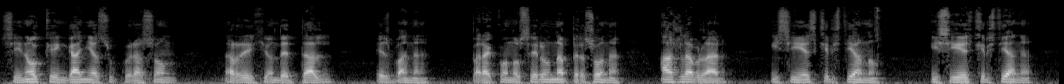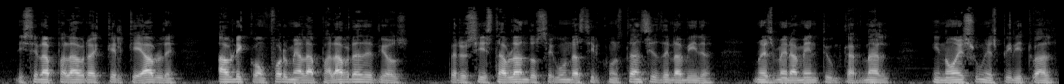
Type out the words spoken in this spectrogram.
sino que engaña su corazón, la religión de tal es vana. Para conocer a una persona, hazla hablar, y si es cristiano, y si es cristiana, dice la palabra que el que hable, hable conforme a la palabra de Dios, pero si está hablando según las circunstancias de la vida, no es meramente un carnal y no es un espiritual.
